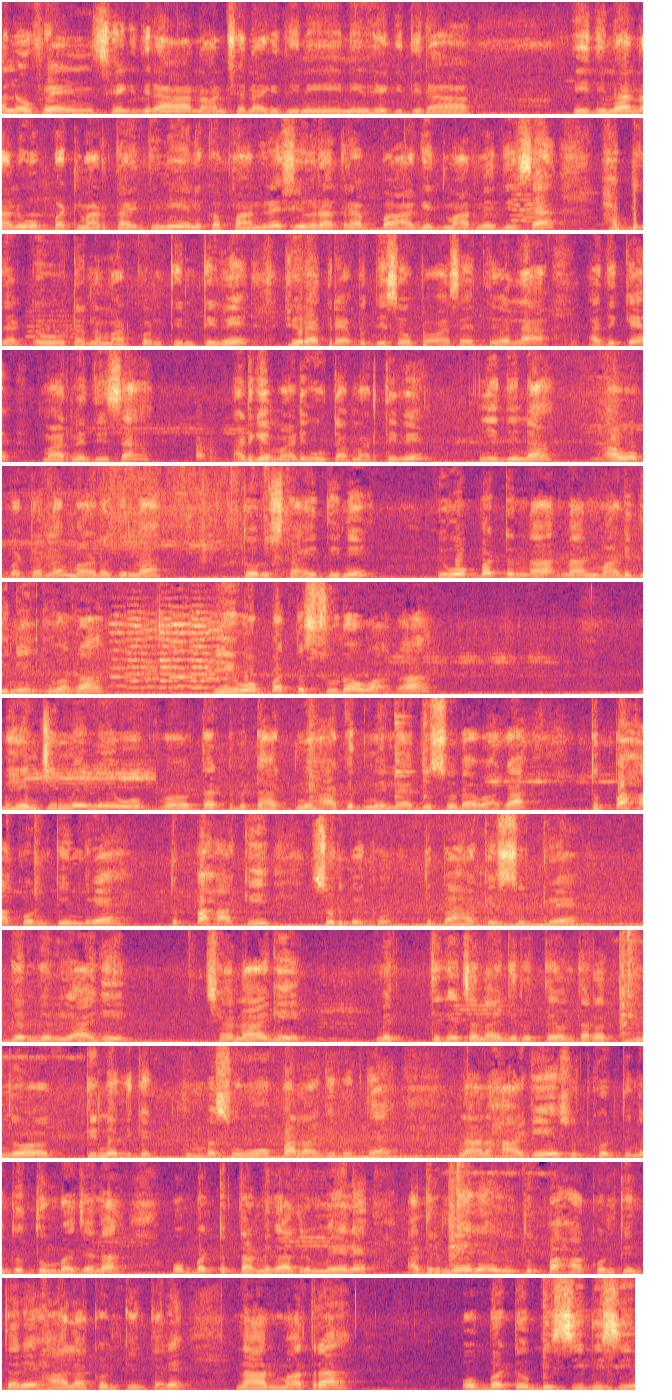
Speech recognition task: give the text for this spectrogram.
Hello friends ಹೇಗಿದ್ದೀರಾ? ನಾನು ಚೆನ್ನಾಗಿದ್ದೀನಿ, ನೀವು ಹೇಗಿದ್ದೀರಾ? ಈ ದಿನ ನಾನು ಒಬ್ಬಟ್ಟು ಮಾಡ್ತಾ ಇದ್ದೀನಿ. ಏನಕ್ಕಪ್ಪ ಅಂದರೆ ಶಿವರಾತ್ರಿ ಹಬ್ಬ ಆಗಿದ್ದ ಮಾರನೇ ದಿವಸ ಹಬ್ಬದ ಊಟನ ಮಾಡ್ಕೊಂಡು ತಿಂತೀವಿ. ಶಿವರಾತ್ರಿ ಹಬ್ಬದ ದಿವಸ ಉಪವಾಸ ಇರ್ತೀವಲ್ಲ, ಅದಕ್ಕೆ ಮಾರನೇ ದಿವಸ ಅಡುಗೆ ಮಾಡಿ ಊಟ ಮಾಡ್ತೀವಿ. ಈ ದಿನ ಆ ಒಬ್ಬಟ್ಟನ್ನು ಮಾಡೋದನ್ನು ತೋರಿಸ್ತಾ ಇದ್ದೀನಿ. ಈ ಒಬ್ಬಟ್ಟನ್ನು ನಾನು ಮಾಡಿದ್ದೀನಿ. ಇವಾಗ ಈ ಒಬ್ಬಟ್ಟು ಸುಡೋವಾಗ ಹೆಂಚಿನ ಮೇಲೆ ತಟ್ಬಿಟ್ಟು ಹಾಕಿ ಹಾಕಿದ ಮೇಲೆ ಅದು ಸುಡೋವಾಗ ತುಪ್ಪ ಹಾಕ್ಕೊಂಡು ತಿಂದರೆ ತುಪ್ಪ ಹಾಕಿ ಸುಡಬೇಕು. ತುಪ್ಪ ಹಾಕಿ ಸುಟ್ಟರೆ ಗರ್ಗರಿಯಾಗಿ, ಚೆನ್ನಾಗಿ, ಮೆತ್ತಗೆ ಚೆನ್ನಾಗಿರುತ್ತೆ. ಒಂಥರ ತಿನ್ನೋ ತಿನ್ನೋದಕ್ಕೆ ತುಂಬ ಸೂಪರಾಗಿರುತ್ತೆ. ನಾನು ಹಾಗೇ ಸುಟ್ಕೊಂಡು ತಿನ್ನೋದು. ತುಂಬ ಜನ ಒಬ್ಬಟ್ಟು ತಣ್ಣಗಾದ್ರ ಮೇಲೆ, ಅದ್ರ ಮೇಲೆ ತುಪ್ಪ ಹಾಕ್ಕೊಂಡು ತಿಂತಾರೆ, ಹಾಲು ಹಾಕ್ಕೊಂಡು ತಿಂತಾರೆ. ನಾನು ಮಾತ್ರ ಒಬ್ಬಟ್ಟು ಬಿಸಿ ಬಿಸಿ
